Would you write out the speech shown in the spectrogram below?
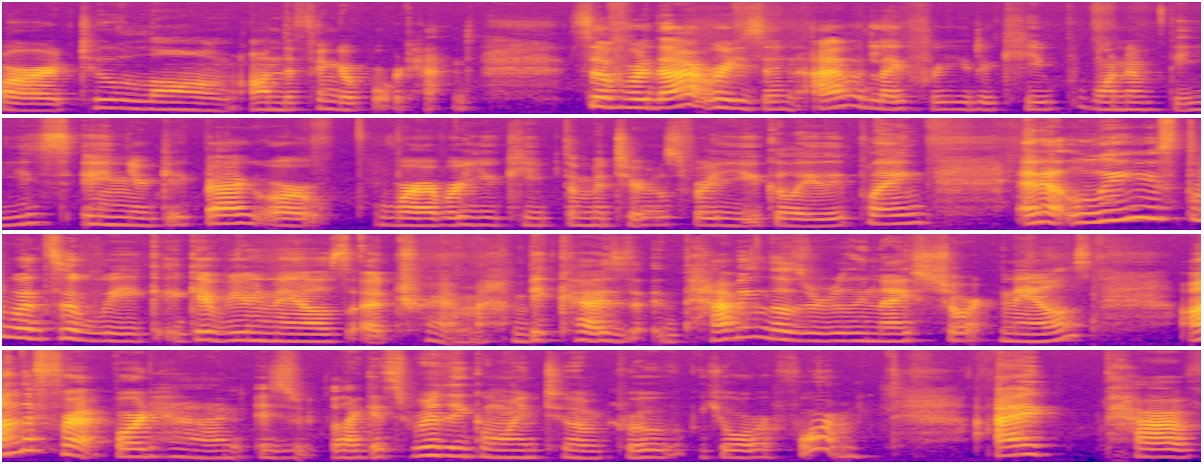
are too long on the fingerboard hand. So for that reason, I would like for you to keep one of these in your gig bag or wherever you keep the materials for your ukulele playing and at least once a week give your nails a trim because having those really nice short nails on the fretboard hand is like it's really going to improve your form. I have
